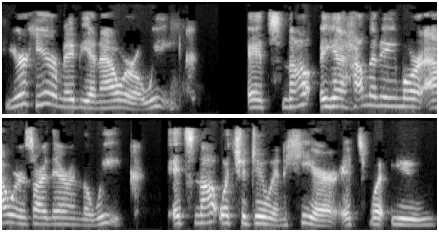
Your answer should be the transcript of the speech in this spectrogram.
you're here maybe an hour a week. It's not, yeah, how many more hours are there in the week? It's not what you do in here. It's what you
